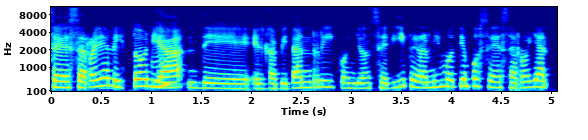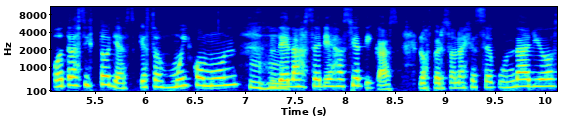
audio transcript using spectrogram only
se desarrolla la historia del el capitán Ri con John Seri, pero al mismo tiempo se desarrollan otras historias, que eso es muy común de las series asiáticas los personajes secundarios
